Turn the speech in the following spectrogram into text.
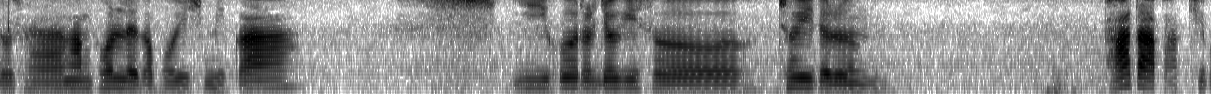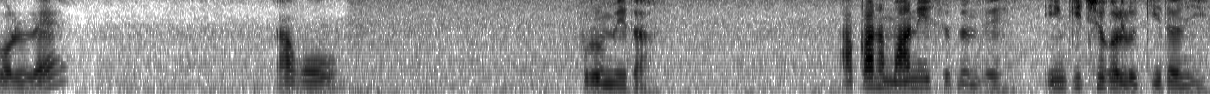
요상한 벌레가 보이십니까? 이거를 여기서 저희들은 바다 바퀴벌레? 라고 부릅니다. 아까는 많이 있었는데 인기척을 느끼더니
